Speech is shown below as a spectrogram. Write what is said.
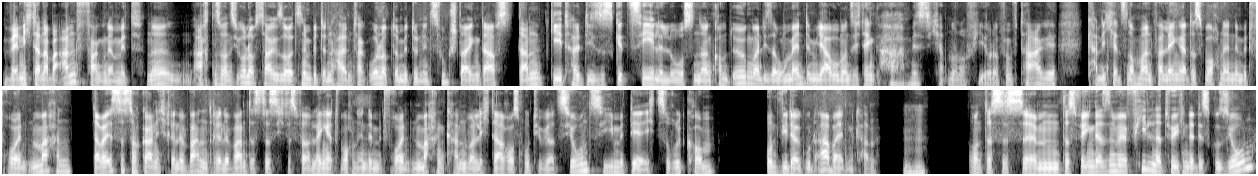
wenn ich dann aber anfange damit, ne, 28 Urlaubstage, so jetzt nimm bitte einen halben Tag Urlaub, damit du in den Zug steigen darfst, dann geht halt dieses Gezähle los und dann kommt irgendwann dieser Moment im Jahr, wo man sich denkt, ah Mist, ich habe nur noch vier oder fünf Tage, kann ich jetzt nochmal ein verlängertes Wochenende mit Freunden machen? Dabei ist es doch gar nicht relevant. Relevant ist, dass ich das verlängerte Wochenende mit Freunden machen kann, weil ich daraus Motivation ziehe, mit der ich zurückkomme und wieder gut arbeiten kann. Mhm. Und das ist, ähm, deswegen, da sind wir viel natürlich in der Diskussion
